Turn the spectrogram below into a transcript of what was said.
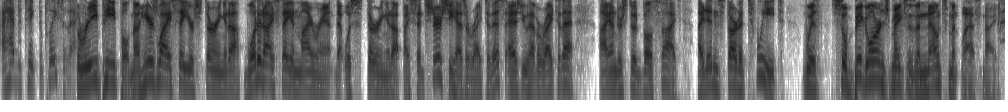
I had to take the place of that. Three people. Now, here's why I say you're stirring it up. What did I say in my rant that was stirring it up? I said, sure, she has a right to this, as you have a right to that. I understood both sides. I didn't start a tweet with, so Big Orange makes his announcement last night.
